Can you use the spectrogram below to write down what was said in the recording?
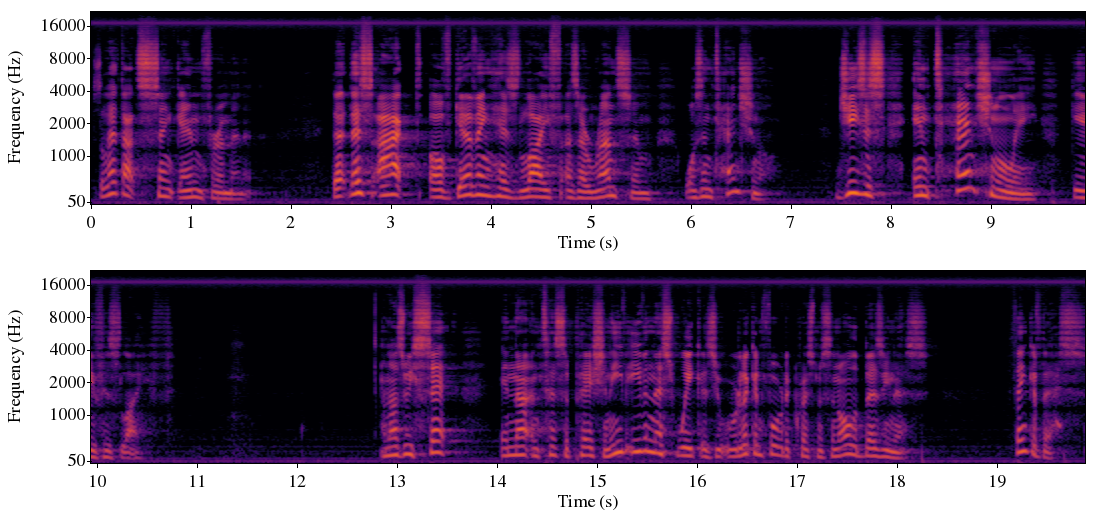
So let that sink in for a minute. That this act of giving his life as a ransom was intentional. Jesus intentionally gave his life. And as we sit in that anticipation, even this week, as we're looking forward to Christmas and all the busyness, think of this.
